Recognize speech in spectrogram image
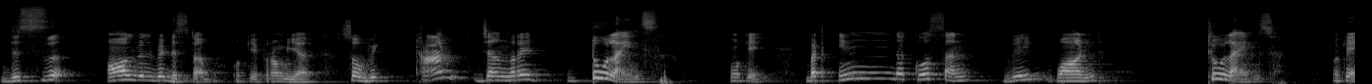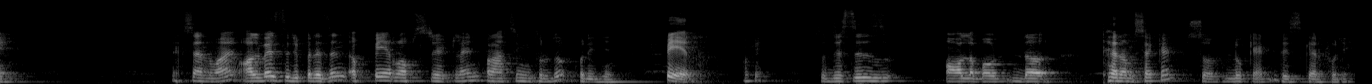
This all will be disturbed okay from here. So we can't generate two lines okay. But in the question we want two lines. Okay. X and y always represent a pair of straight line passing through the origin. Pair. Okay. So this is all about the theorem second. So look at this carefully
